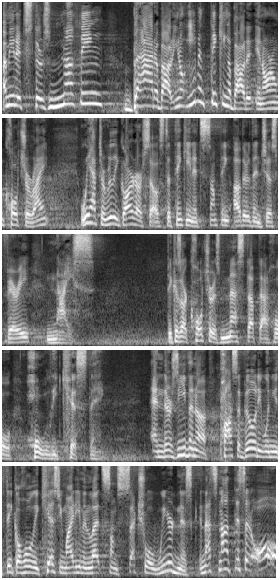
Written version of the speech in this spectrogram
I mean, it's, there's nothing bad about it. You know, even thinking about it in our own culture, right? We have to really guard ourselves to thinking it's something other than just very nice. Because our culture has messed up that whole holy kiss thing. And there's even a possibility when you think a holy kiss, you might even let some sexual weirdness, and that's not this at all.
